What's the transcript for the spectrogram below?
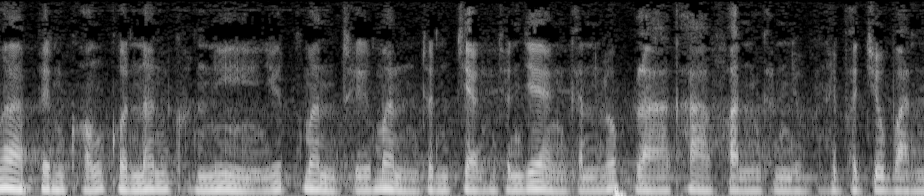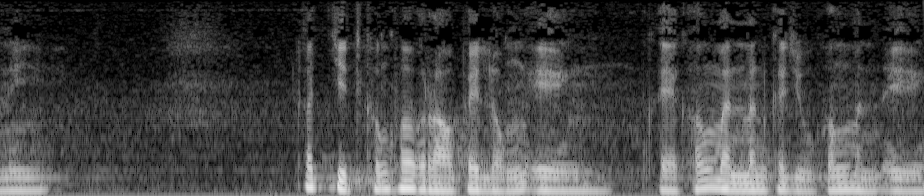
ว่าเป็นของคนนั้นคนนี้ยึดมั่นถือมั่น จนแจงจนแย่งกันลบลาฆ่าฟันกันอยู่ในปัจจุบันนี้ ก็จิตของพวกเราไปหลงเอง แต่ของมันมันก็อยู่ของมันเอง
